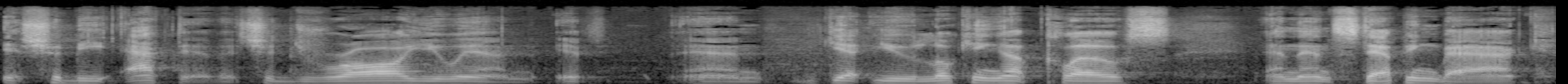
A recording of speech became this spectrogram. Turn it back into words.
it, should be active. It should draw you in. It and get you looking up close, and then stepping back.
